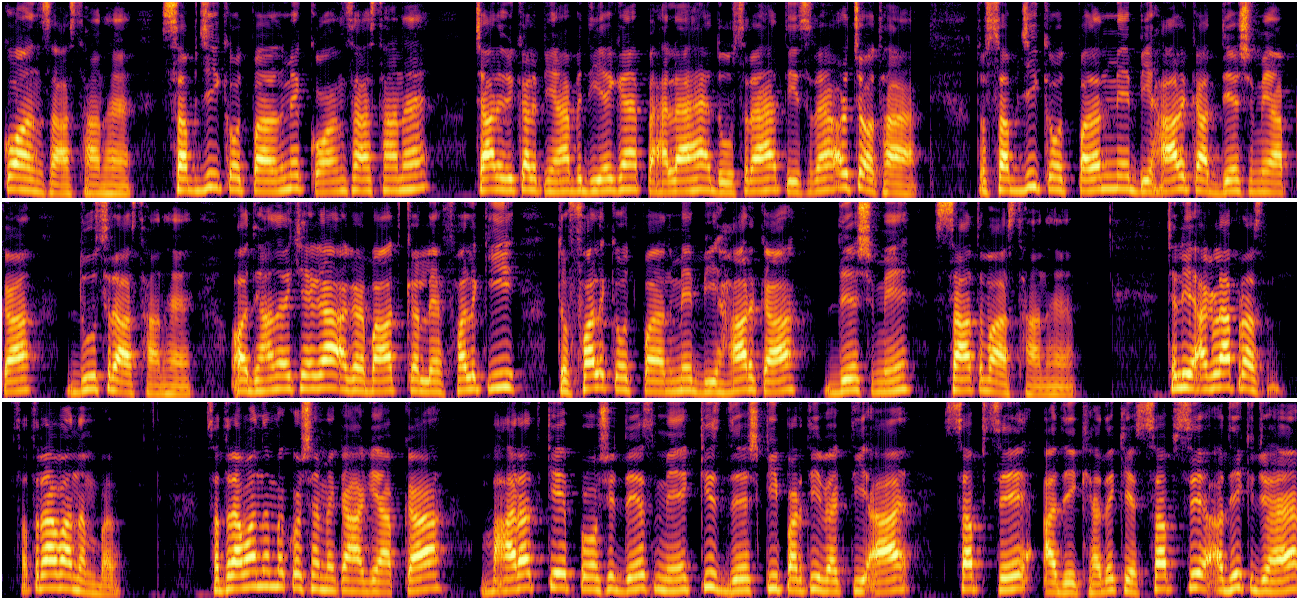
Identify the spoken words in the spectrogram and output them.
कौन सा स्थान है? सब्ज़ी के उत्पादन में कौन सा स्थान है? चार विकल्प यहाँ पे दिए गए हैं। पहला है, दूसरा है, तीसरा है और चौथा है। तो सब्ज़ी के उत्पादन में बिहार का देश में आपका दूसरा स्थान है। और ध्यान रखिएगा, अगर बात कर ले फल की तो फल के उत्पादन में बिहार का देश में सातवां स्थान है। चलिए, अगला प्रश्न, सत्रहवा नंबर। सत्रहवा नंबर क्वेश्चन में कहा गया आपका, भारत के पड़ोसी देश में किस देश की प्रति व्यक्ति आय सबसे अधिक है? देखिए, सबसे अधिक जो है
